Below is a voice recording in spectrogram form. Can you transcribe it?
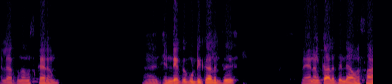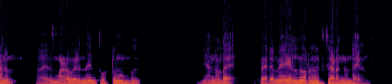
എല്ലാവർക്കും നമസ്കാരം. എന്റെയൊക്കെ കുട്ടിക്കാലത്ത് വേനൽക്കാലത്തിന്റെ അവസാനം അതായത് മഴ വരുന്നതിന് തൊട്ട് മുമ്പ് ഞങ്ങളുടെ പെരമേയൽ എന്ന് പറഞ്ഞ ഒരു ചടങ്ങുണ്ടായിരുന്നു.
